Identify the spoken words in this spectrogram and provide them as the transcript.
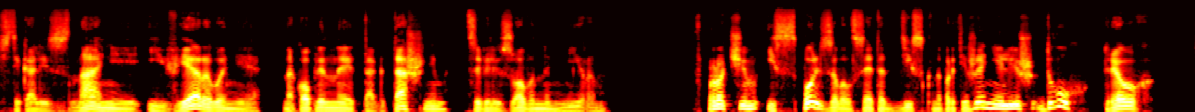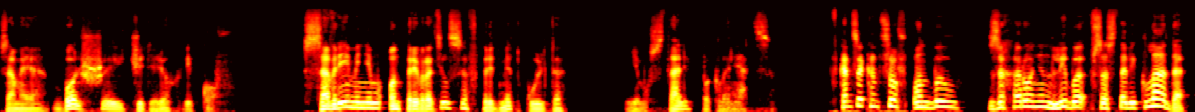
стекались знания и верования, накопленное тогдашним цивилизованным миром. Впрочем, использовался этот диск на протяжении лишь двух, трех, самое большее четырех веков. Со временем он превратился в предмет культа. Ему стали поклоняться. В конце концов, он был захоронен либо в составе клада,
